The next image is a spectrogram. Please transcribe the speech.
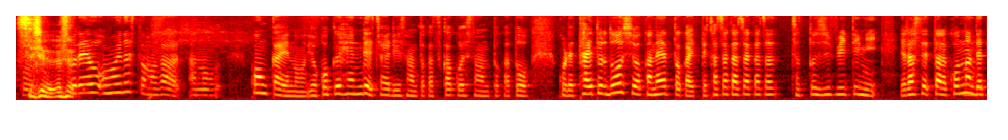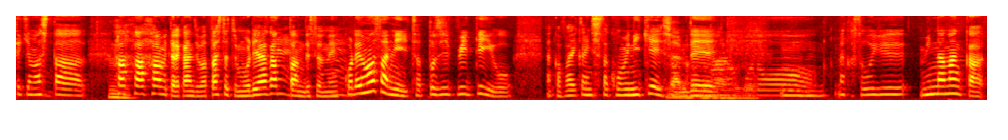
する。それを思い出したのが、あの、今回の予告編でチャーリーさんとか塚越さんとかとこれタイトルどうしようかねとか言ってカチャカチャカチャチャット GPT にやらせたらこんなん出てきました、うん、はははみたいな感じで私たち盛り上がったんですよね、うん、これまさにチャット GPT をなんか媒介にしたコミュニケーションでなるほど、うん、なんかそういうみんななんか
